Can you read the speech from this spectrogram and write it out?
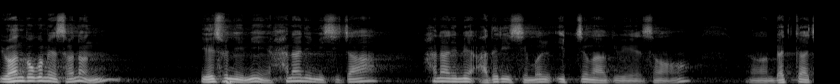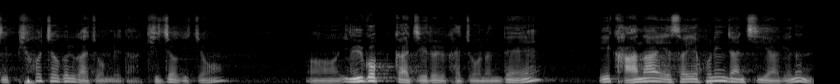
요한복음에서는 예수님이 하나님이시자 하나님의 아들이심을 입증하기 위해서 어, 몇 가지 표적을 가져옵니다. 기적이죠. 어, 일곱 가지를 가져오는데 이 가나에서의 혼인잔치 이야기는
